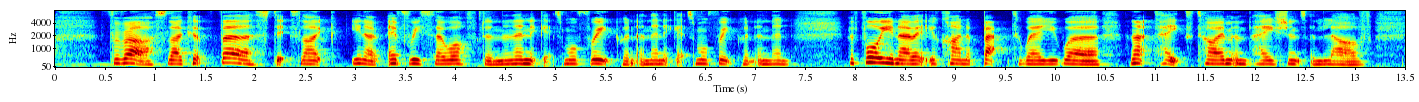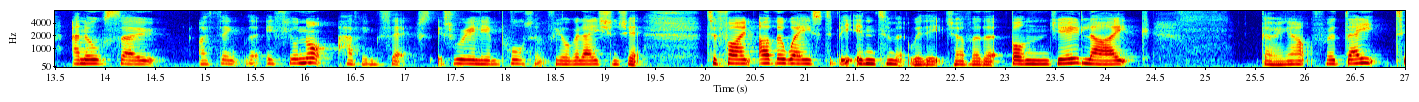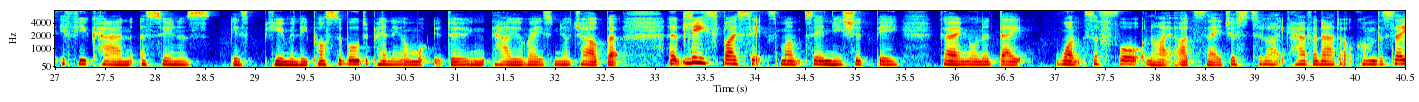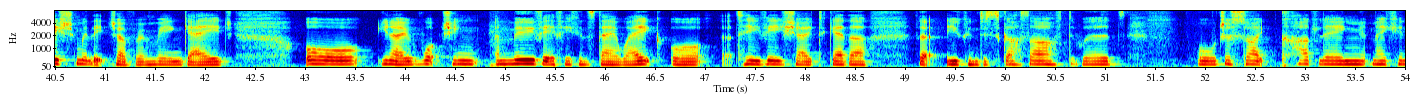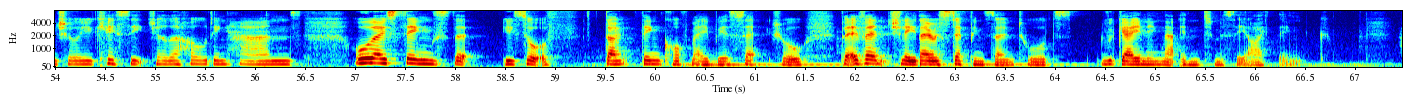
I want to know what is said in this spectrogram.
for us, like at first, it's like, you know, every so often, and then it gets more frequent, and then it gets more frequent, and then before you know it, you're kind of back to where you were. And that takes time and patience and love. And also, I think that if you're not having sex, it's really important for your relationship to find other ways to be intimate with each other that bond you, like going out for a date if you can, as soon as is humanly possible, depending on what you're doing, how you're raising your child. But at least by six months in, you should be going on a date once a fortnight, I'd say, just to like have an adult conversation with each other and re engage or you know watching a movie if you can stay awake or a TV show together that you can discuss afterwards or just like cuddling making sure you kiss each other holding hands all those things that you sort of don't think of maybe as sexual but eventually they're a stepping stone towards regaining that intimacy I think.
